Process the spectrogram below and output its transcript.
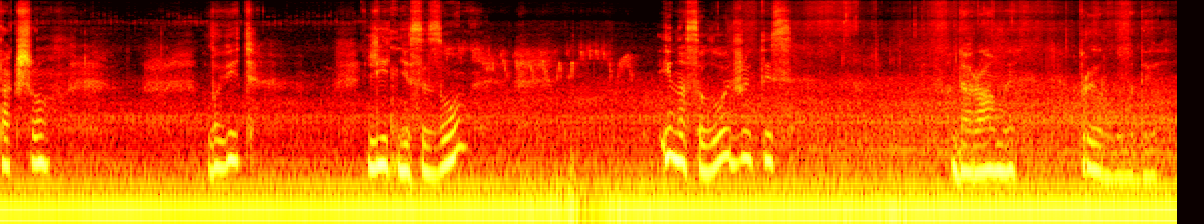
Так що ловіть літній сезон і насолоджуйтесь дарами природи.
